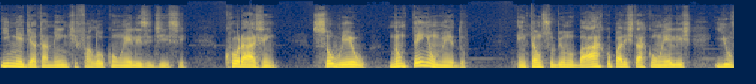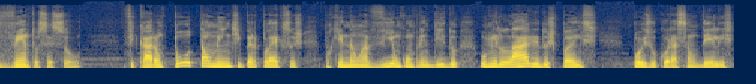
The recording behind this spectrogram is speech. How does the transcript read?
imediatamente falou com eles e disse: Coragem, sou eu, não tenham medo. Então subiu no barco para estar com eles e o vento cessou. Ficaram totalmente perplexos, porque não haviam compreendido o milagre dos pães, pois o coração deles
